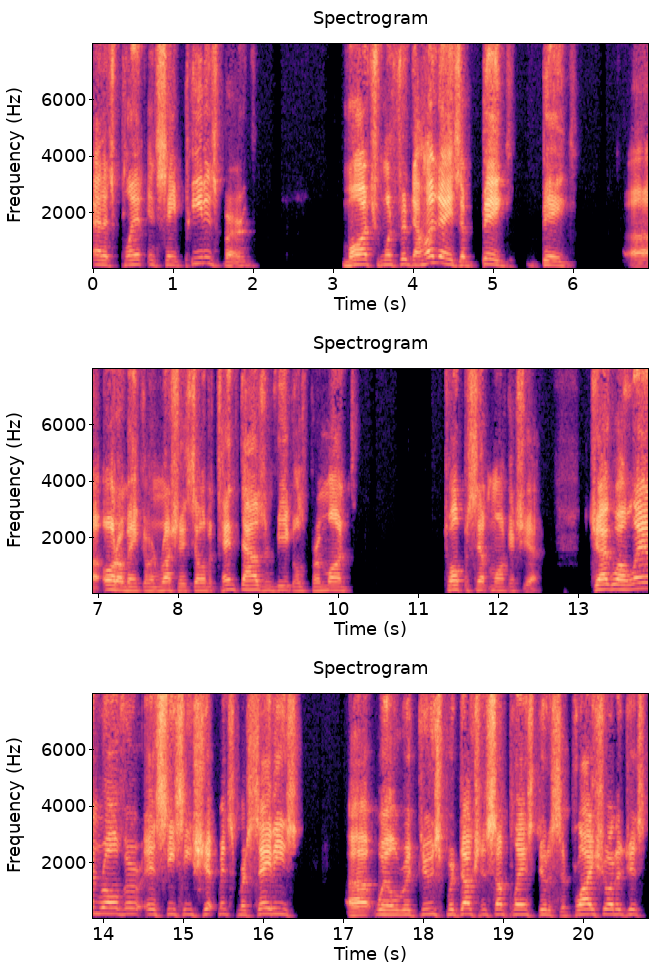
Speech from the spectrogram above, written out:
at its plant in St. Petersburg. March 150. Now, Hyundai is a big, big uh, automaker in Russia. They sell over 10,000 vehicles per month, 12% market share. Jaguar Land Rover is ceasing shipments. Mercedes uh, will reduce production some plants due to supply shortages.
